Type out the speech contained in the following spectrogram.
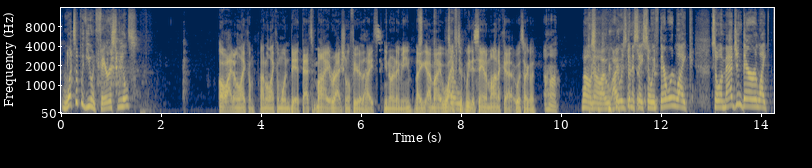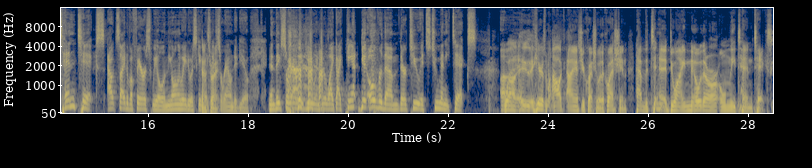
what's up with you and Ferris wheels? Oh, I don't like them. I don't like them one bit. That's my irrational fear of the heights. You know what I mean? Like uh, my wife So- took me to Santa Monica. What's our going? Uh huh. No, no. I, I was gonna say. So if there were like, so imagine there are like ten ticks outside of a Ferris wheel, and the only way to escape, That's like they've surrounded you, and they've surrounded you, and you're like, I can't get over them. They're too. It's too many ticks. Uh, well, uh, here's my, I'll, I'll answer your question with a question. Have the t- Mm-hmm. uh, do I know there are only ten ticks?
